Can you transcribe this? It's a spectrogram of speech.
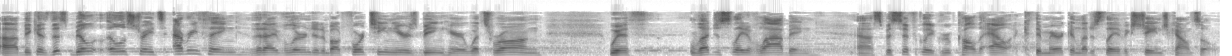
uh, because this bill illustrates everything that I've learned in about 14 years being here. What's wrong with legislative lobbying, uh, specifically a group called ALEC, the American Legislative Exchange Council.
